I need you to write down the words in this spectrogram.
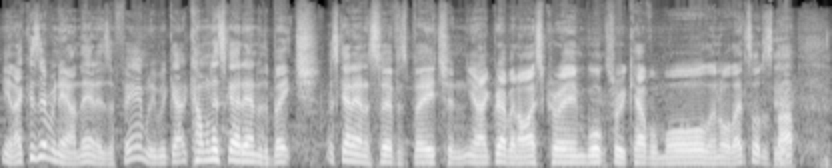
you know, because every now and then as a family we go, come on, let's go down to the beach. Let's go down to Surfers Beach and, you know, grab an ice cream, walk through Cavill Mall and all that sort of stuff.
